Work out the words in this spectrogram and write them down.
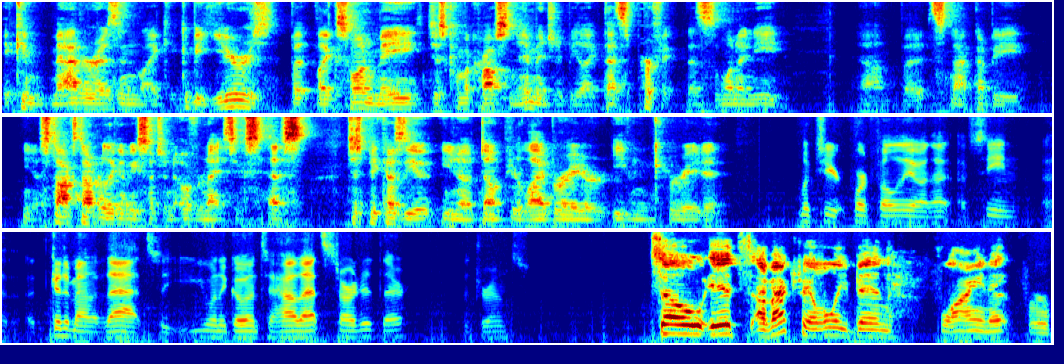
it can matter as in like it could be years, but like someone may just come across an image and be like, "That's perfect. That's the one I need." Um, but it's not to be, you know, stock's not really going to be such an overnight success. just because you you know dump your library or even curate it. Look to your portfolio, and I- I've seen a, a good amount of that. So you want to go into how that started there, the drones? So it's I've actually only been flying it for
